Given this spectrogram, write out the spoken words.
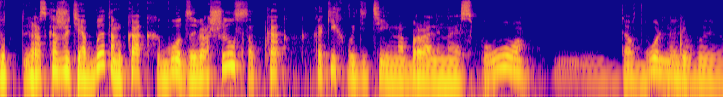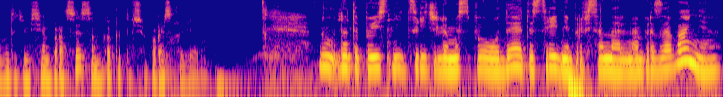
Вот расскажите об этом, как год завершился, как, каких вы детей набрали на СПО, довольны ли вы вот этим всем процессом, как это все происходило? Ну, надо пояснить зрителям СПО, да, это среднее профессиональное образование,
